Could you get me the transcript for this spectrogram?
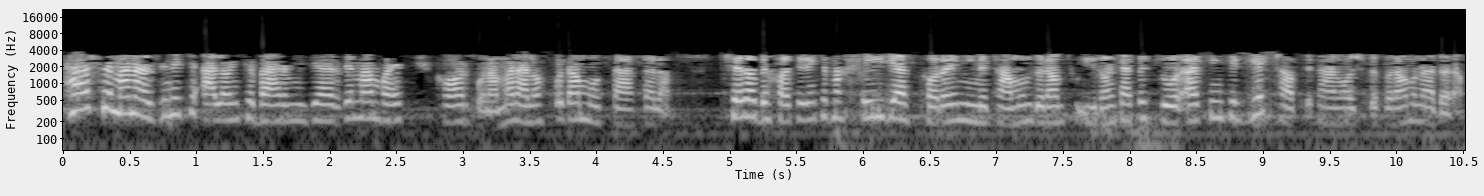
ترس من از اینه که الان که برمیگرده من باید چیکار کنم؟ من الان خودم مستحصلم چرا؟ به خاطر اینکه من خیلی از کارهای نیمه تموم دارم تو ایران که حتی جرأت این که یک هفته تنهاش بذارم و ندارم.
